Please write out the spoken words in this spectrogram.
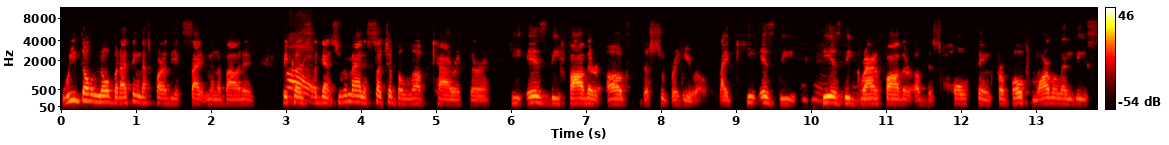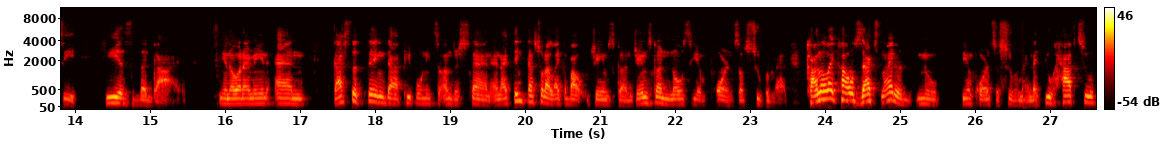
We don't know, but I think that's part of the excitement about it because But again, Superman is such a beloved character. He is the father of the superhero. Like he is the he mhm, is the mhm. grandfather of this whole thing for both Marvel and DC. He is the guy. You know what I mean? And that's the thing that people need to understand. And I think that's what I like about James Gunn. James Gunn knows the importance of Superman. Kind of like how Zack Snyder knew the importance of Superman. Like you have to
